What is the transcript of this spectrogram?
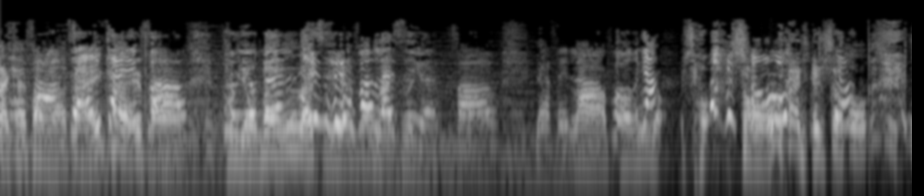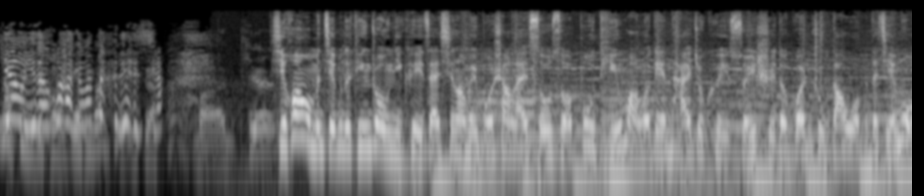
再开放，再开放，朋友们来自远方，来自远方。亚非拉朋友，手手挽着手，友谊的花朵满天下。喜欢我们节目的听众，你可以在新浪微博上来搜索“不停网络电台”，就可以随时的关注到我们的节目，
